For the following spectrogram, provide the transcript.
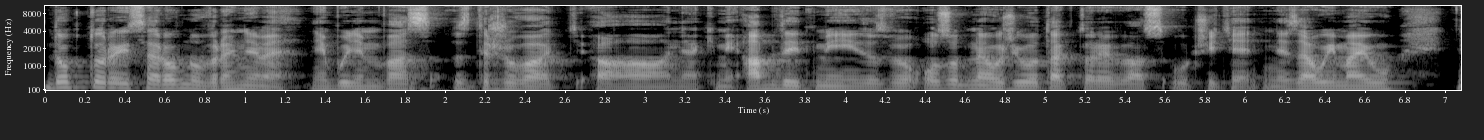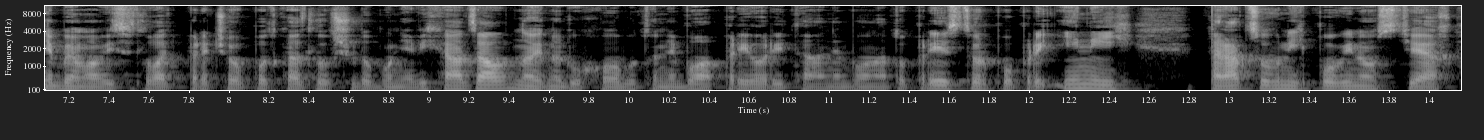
do ktorej sa rovno vrhneme. Nebudem vás zdržovať uh, nejakými updatemi zo svojho osobného života, ktoré vás určite nezaujímajú. Nebudem vám vysvetľovať, prečo podcast dlhšiu dobu nevychádzal, no jednoducho, lebo to nebola priorita, nebol na to priestor popri iných pracovných povinnostiach,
